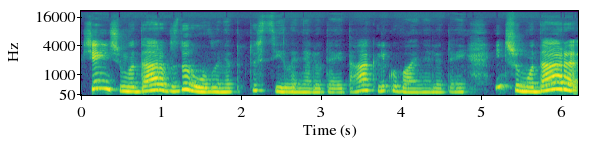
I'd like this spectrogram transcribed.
ще іншому дар вздоровлення, тобто зцілення людей, так, лікування людей, іншому дар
